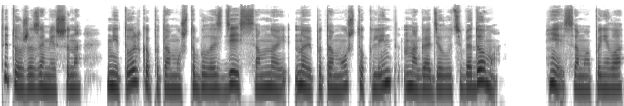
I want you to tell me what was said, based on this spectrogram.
Ты тоже замешана. Не только потому, что была здесь со мной, но и потому, что Клинт нагадил у тебя дома. Я и сама поняла.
